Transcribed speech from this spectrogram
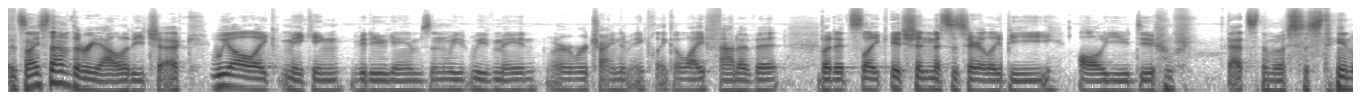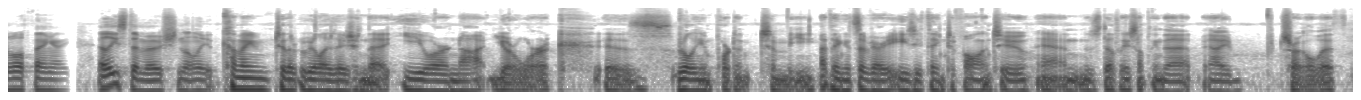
it's nice to have the reality check. We all like making video games and we, we've made or we're trying to make like a life out of it. But it's like it shouldn't necessarily be all you do. That's the most sustainable thing, at least emotionally. coming to the realization that you are not your work is really important to me. I think it's a very easy thing to fall into, and it's definitely something that I struggle with.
